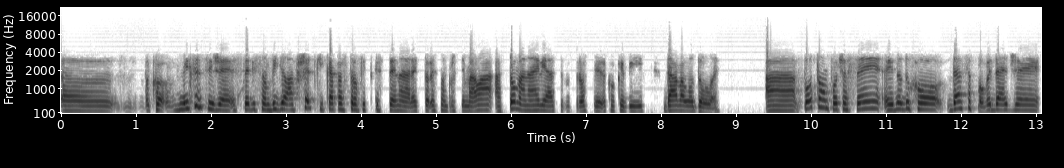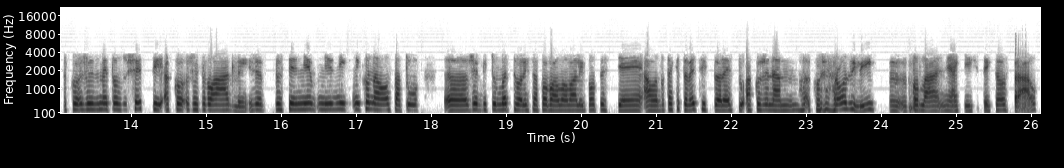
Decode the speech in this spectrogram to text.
uh, ako, myslím si, že vtedy som videla všetky katastrofické scenáre, ktoré som proste mala a to ma najviac proste ako keby dávalo dole. A potom počase jednoducho dá sa povedať, že, ako, že sme to všetci ako, že zvládli. Že proste ne, ne, ne, nekonalo sa tu, uh, že by tu mŕtvoli sa povalovali po ceste, alebo takéto veci, ktoré sú akože nám akože hrozili uh, podľa nejakých týchto správ.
